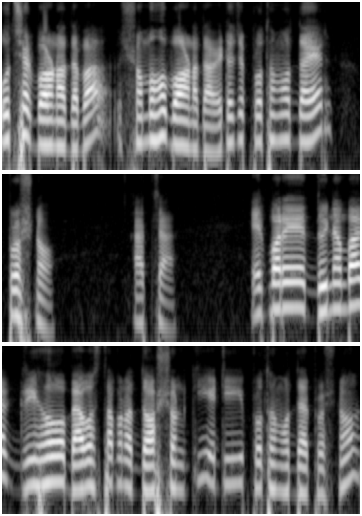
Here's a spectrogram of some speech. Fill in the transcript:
উৎসের বর্ণনা দেওয়া, সমূহ বর্ণনা দেওয়া। এটা হচ্ছে প্রথম অধ্যায়ের প্রশ্ন। আচ্ছা এরপরে দুই নাম্বার, গৃহ ব্যবস্থাপনা দর্শন কি? এটি প্রথম অধ্যায়ের প্রশ্ন।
